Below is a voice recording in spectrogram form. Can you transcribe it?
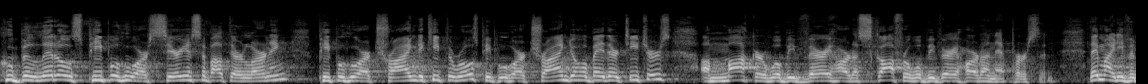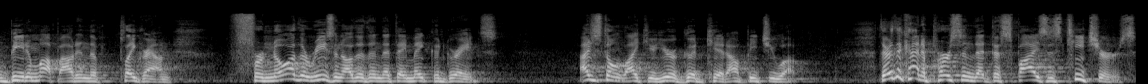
who belittles people who are serious about their learning, people who are trying to keep the rules, people who are trying to obey their teachers. A mocker will be very hard. A scoffer will be very hard on that person. They might even beat them up out in the playground for no other reason other than that they make good grades. I just don't like you. You're a good kid. I'll beat you up. They're the kind of person that despises teachers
